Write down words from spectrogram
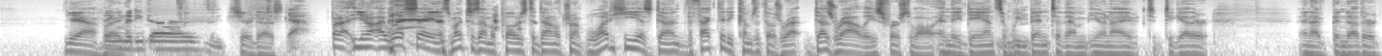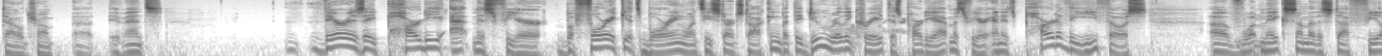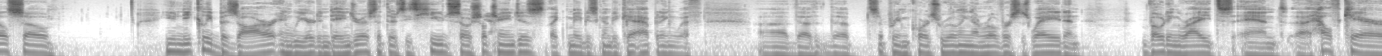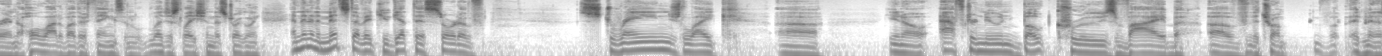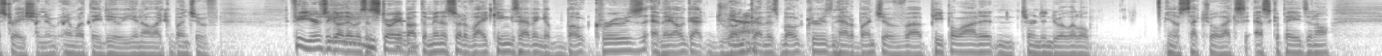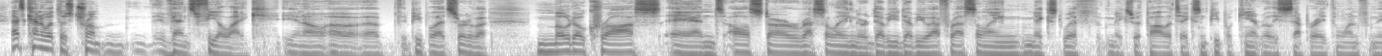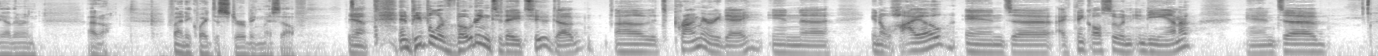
yeah, thing right. that he does. And, sure does. Yeah. But you know, I will say, as much as I'm opposed to Donald Trump, what he has done, the fact that he comes at those ra- does rallies first of all, and they dance, and mm-hmm. we've been to them, you and I t- together, and I've been to other Donald Trump uh, events. There is a party atmosphere before it gets boring once he starts talking, but they do really create this party atmosphere, and it's part of the ethos of what mm-hmm. makes some of the stuff feel so uniquely bizarre and weird and dangerous. That there's these huge social yeah. changes, like maybe it's going to be happening with uh, the the Supreme Court's ruling on Roe versus Wade and voting rights and uh, health care and a whole lot of other things and legislation that's struggling. And then in the midst of it, you get this sort of strange, like, uh, you know, afternoon boat cruise vibe of the Trump administration and, and what they do, you know, like a bunch of few years ago, there was a story about the Minnesota Vikings having a boat cruise, and they all got drunk yeah. on this boat cruise and had a bunch of uh, people on it, and turned into a little, you know, sexual ex- escapades and all. That's kind of what those Trump events feel like, you know. Uh, uh, people at sort of a motocross and all-star wrestling or WWF wrestling mixed with mixed with politics, and people can't really separate the one from the other. And I don't know, find it quite disturbing myself. Yeah, and people are voting today too, Doug. Uh, it's primary day in uh, in Ohio, and uh, I think also in Indiana, and uh,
